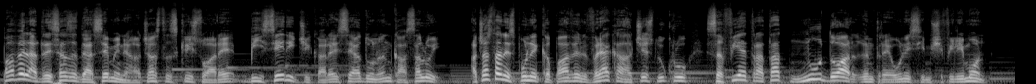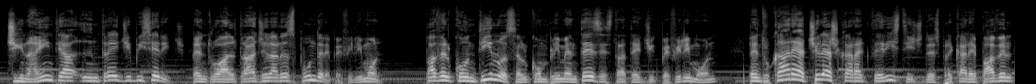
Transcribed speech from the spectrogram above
Pavel adresează de asemenea această scrisoare bisericii care se adună în casa lui. Aceasta ne spune că Pavel vrea ca acest lucru să fie tratat nu doar între Onisim și Filimon, ci înaintea întregii biserici, pentru a-l trage la răspundere pe Filimon. Pavel continuă să-l complimenteze strategic pe Filimon, pentru că are aceleași caracteristici despre care Pavel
